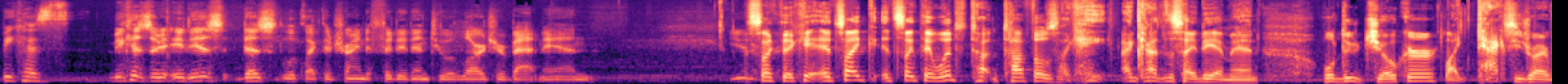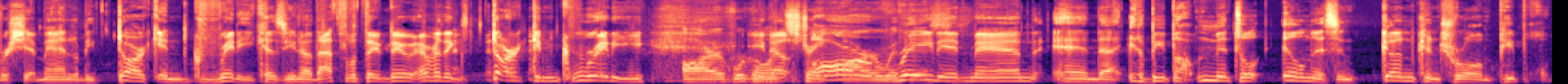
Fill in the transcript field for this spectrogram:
because because it is does look like they're trying to fit it into a larger Batman. It's like they ca- it's like it's like they went to Todd- Todd Phillips like, hey, I got this idea, man. We'll do Joker like taxi driver shit, man. It'll be dark and gritty because you know that's what they do. Everything's dark and gritty. R. We're You going know, straight R R rated, man, and uh, it'll be about mental illness and gun control, and people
